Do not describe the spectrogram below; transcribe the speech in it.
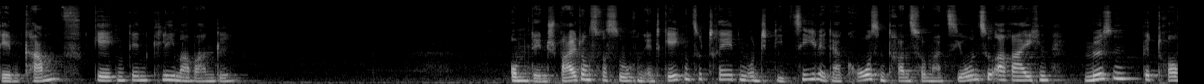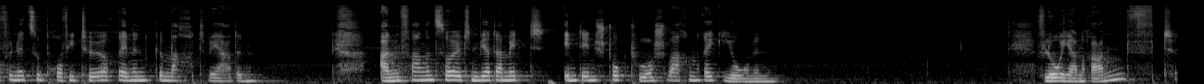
dem Kampf gegen den Klimawandel. Um den Spaltungsversuchen entgegenzutreten und die Ziele der großen Transformation zu erreichen, müssen Betroffene zu Profiteurinnen gemacht werden. Anfangen sollten wir damit in den strukturschwachen Regionen. Florian Ranft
